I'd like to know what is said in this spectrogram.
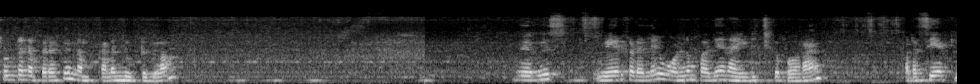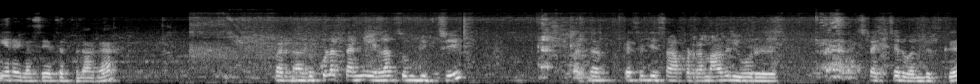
சுண்டின பிறகு நம்ம கலந்து விட்டுக்கலாம் வெறும் வேர்க்கடலை ஒன்றும் பதியாக நான் இடிச்சுக்க போகிறேன் கடைசியாக கீரையில் சேர்த்துறதுக்காக. பாருங்க அதுக்குள்ளே தண்ணி எல்லாம் சுண்டிடுச்சு பிசைஞ்சு சாப்பிட்ற மாதிரி ஒரு ஸ்ட்ரக்சர் வந்திருக்கு.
